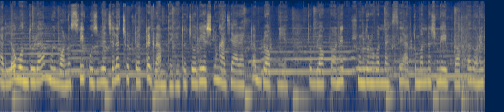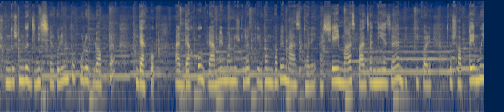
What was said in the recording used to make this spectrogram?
হ্যালো বন্ধুরা, মুই বনশ্রী কুচবিহার জেলার ছোট্ট একটা গ্রাম থেকে। তো চলে আসলাম আজ আর একটা ব্লগ নিয়ে। তো ব্লগটা অনেক সুন্দর হবার লাগছে আর তোমার সঙ্গে এই ব্লগটা অনেক সুন্দর সুন্দর জিনিস শেয়ার করি। তো পুরো ব্লগটা দেখো। আর দেখো গ্রামের মানুষগুলো কীরকমভাবে মাছ ধরে আর সেই মাছ বাজার নিয়ে যায়, বিক্রি করে। তো সবটাই মুই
